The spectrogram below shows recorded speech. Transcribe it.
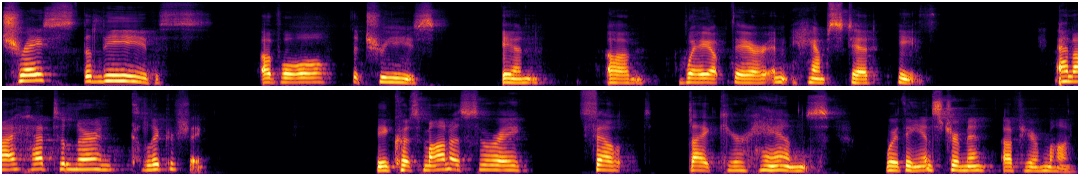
trace the leaves of all the trees in um, way up there in Hampstead Heath. And I had to learn calligraphy because Montessori felt like your hands were the instrument of your mind.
